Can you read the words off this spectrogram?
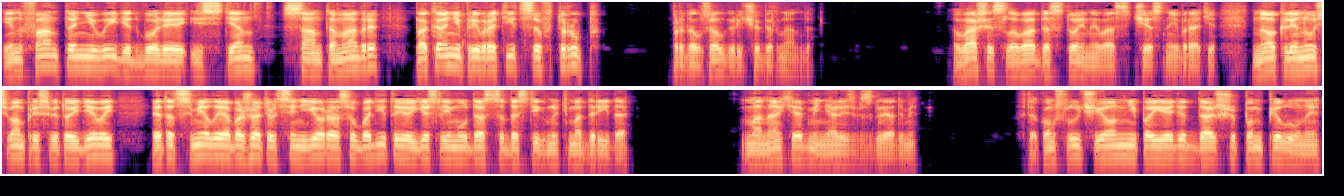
инфанта не выйдет более из стен Санта-Мадре, пока не превратится в труп, — продолжал горячо Бернандо. — Ваши слова достойны вас, честные братья, но, клянусь вам, Пресвятой Девой, этот смелый обожатель сеньора освободит ее, если ему удастся достигнуть Мадрида. Монахи обменялись взглядами. — В таком случае он не поедет дальше Помпелуны,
